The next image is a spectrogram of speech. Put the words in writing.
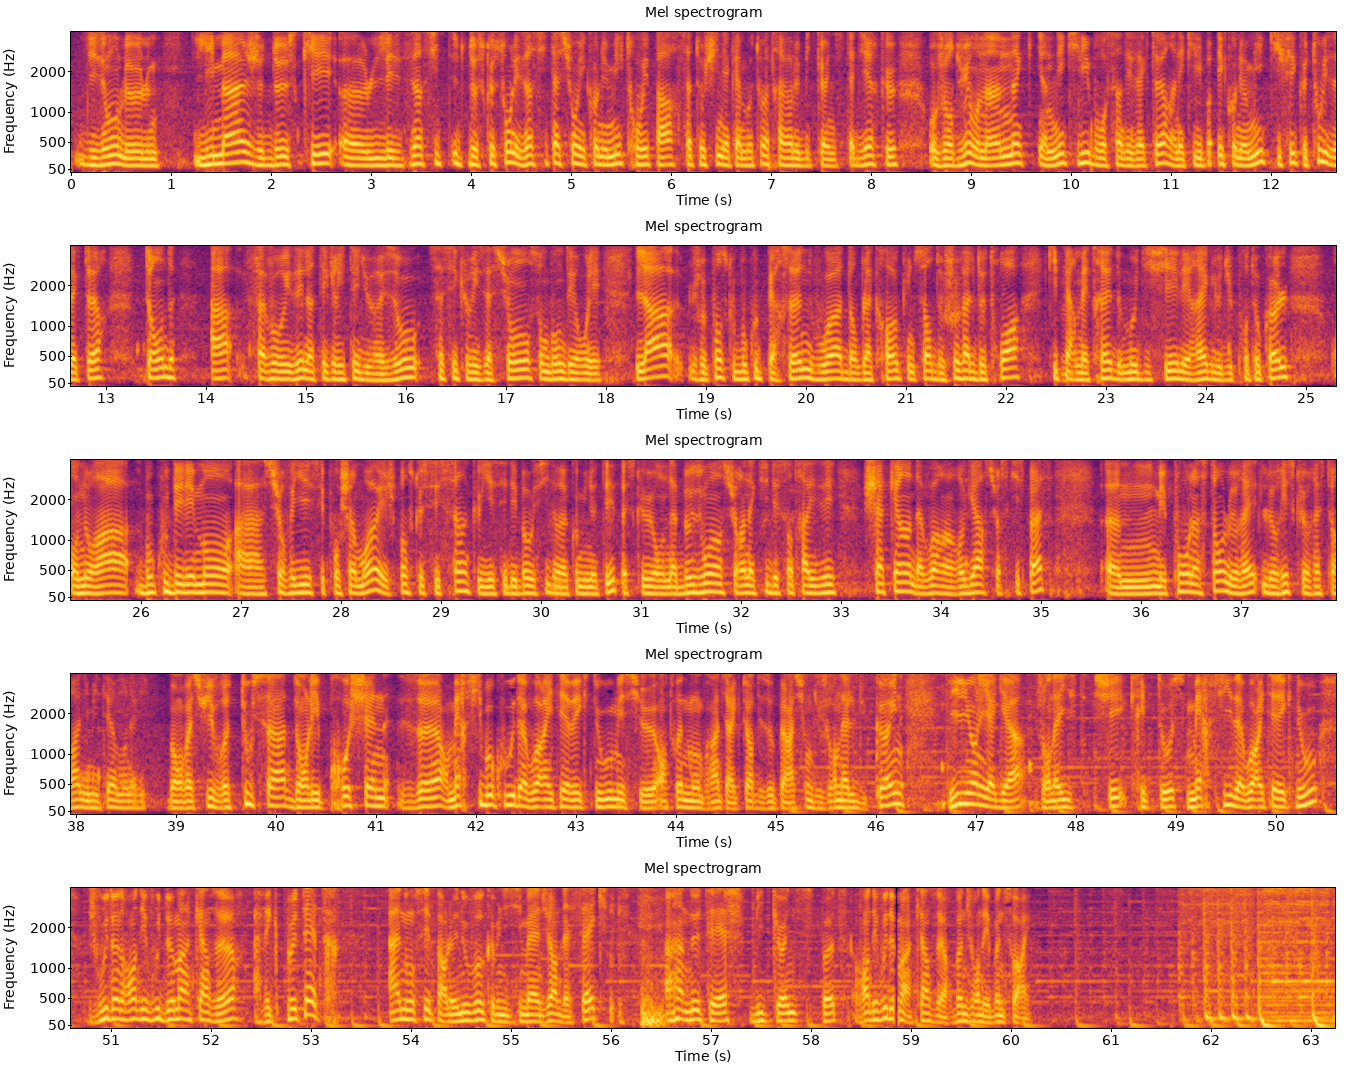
disons l'image de ce que sont les incitations économiques trouvées par Satoshi Nakamoto à travers le Bitcoin. C'est-à-dire que aujourd'hui, on a un, un, équilibre au sein des acteurs, un équilibre économique qui fait que tous les acteurs tendent à favoriser l'intégrité du réseau, sa sécurisation, son bon déroulé. Là, je pense que beaucoup de personnes voient dans BlackRock une sorte de cheval de Troie qui mm. permettrait de modifier les règles du protocole. On aura beaucoup d'éléments à surveiller ces prochains mois et je pense que c'est sain qu'il y ait ces débats aussi dans la communauté parce qu'on a besoin sur un actif décentralisé chacun d'avoir un regard sur ce qui se passe. Euh, mais pour l'instant, le, risque restera limité à mon avis. On va suivre tout ça dans les prochaines heures. Merci beaucoup d'avoir été avec nous, messieurs. Antoine Montbrun, directeur des opérations du journal du Coin. Lilian Liaga, journaliste chez Cryptos. Merci d'avoir été avec nous. Je vous donne rendez-vous demain à 15h avec peut-être annoncé par le nouveau community manager de la SEC, un ETF Bitcoin Spot. Rendez-vous demain, 15h. Bonne journée, bonne soirée.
